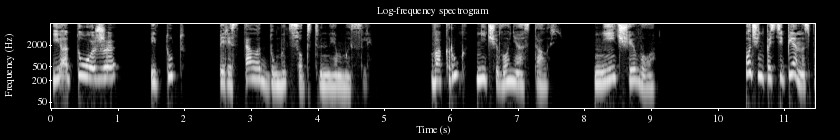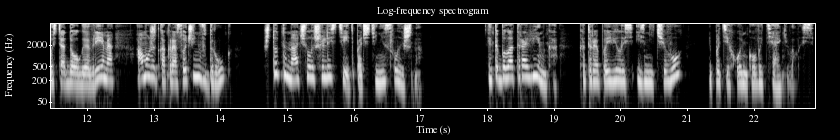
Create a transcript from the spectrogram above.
«Я тоже!» И тут перестала думать собственные мысли. Вокруг ничего не осталось. Ничего. Очень постепенно, спустя долгое время, а может, как раз очень вдруг, что-то начало шелестеть почти неслышно. Это была травинка, которая появилась из ничего и потихоньку вытягивалась.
